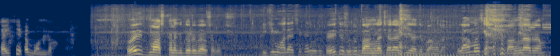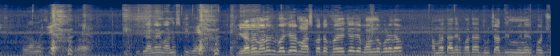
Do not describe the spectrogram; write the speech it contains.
চাইছে এটা বন্ধ। ওই মাসখানেক ধরে ব্যবসা করছে। কি কি মদ আছে এখানে? এই তো শুধু বাংলা ছাড়া কি আছে? বাংলা। রাম আছে? বাংলা রাম। রাম আছে। হ্যাঁ। গ্রামের মানুষ কি বলে? গ্রামের মানুষ বলছে মাস কতক হয়েছে যে বন্ধ করে দাও। আমরা তাদের কথা দু চার দিন মেনে করছি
